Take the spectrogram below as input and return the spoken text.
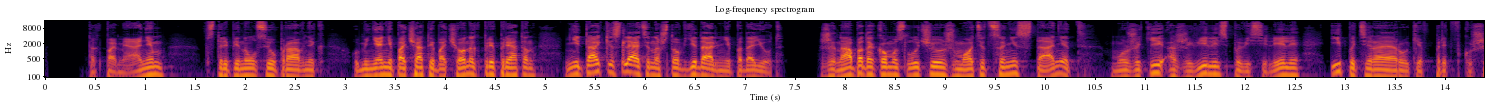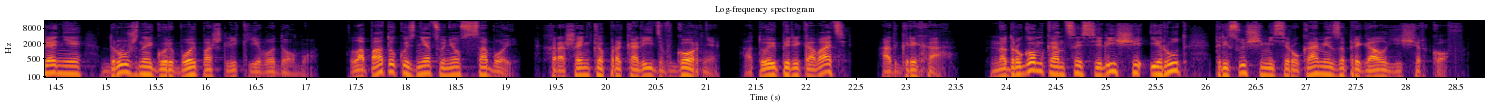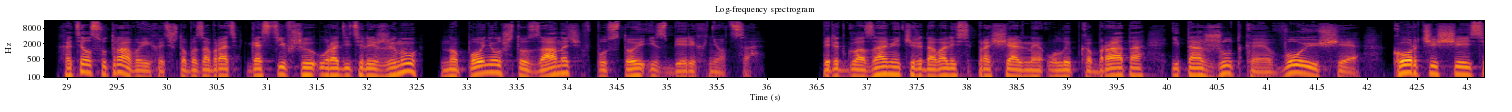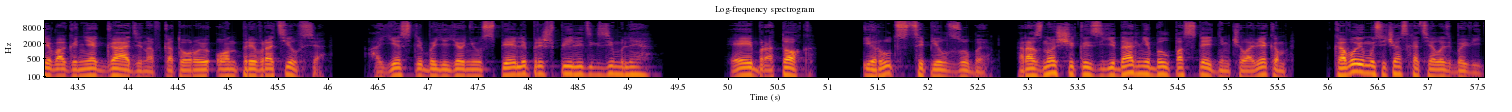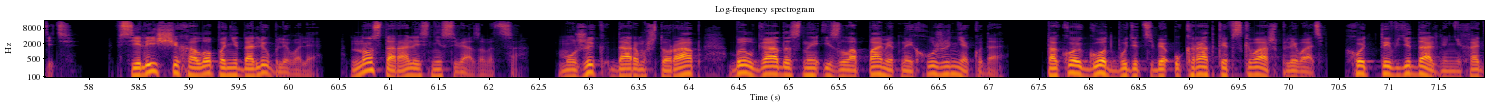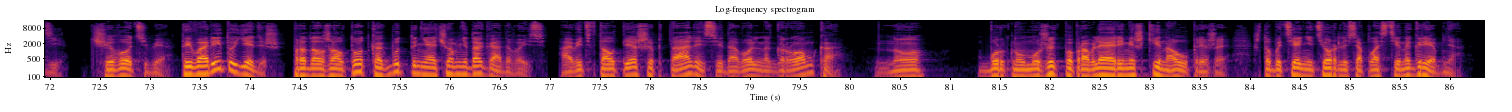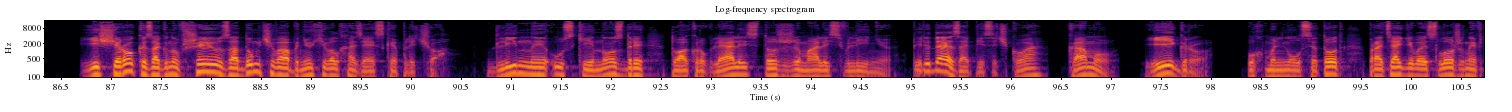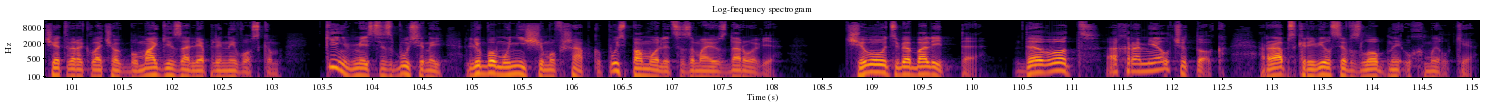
«Так помянем», — встрепенулся управник. «У меня непочатый бочонок припрятан, не та кислятина, что в едальне подают. Жена по такому случаю жмотиться не станет. Мужики оживились, повеселели и, потирая руки в предвкушении, дружной гурьбой пошли к его дому. Лопату кузнец унес с собой, хорошенько прокалить в горне, а то и перековать от греха. На другом конце селища Ирут трясущимися руками запрягал Ещерков. Хотел с утра выехать, чтобы забрать гостившую у родителей жену, но понял, что за ночь в пустой избе рехнется. Перед глазами чередовались прощальная улыбка брата и та жуткая, воющая, корчащаяся в огне гадина, в которую он превратился. А если бы ее не успели пришпилить к земле? «Эй, браток!» И Рут сцепил зубы. Разносчик из едальни был последним человеком, кого ему сейчас хотелось бы видеть. В селище холопа недолюбливали, но старались не связываться. Мужик, даром что раб, был гадостный и злопамятный хуже некуда. Такой год будет тебе украдкой в скваж плевать, хоть ты в едальню не ходи. «Чего тебе? Ты в Ариту едешь?» Продолжал тот, как будто ни о чем не догадываясь. А ведь в толпе шептались и довольно громко. «Ну?» Буркнул мужик, поправляя ремешки на упряжи, чтобы те не терлись о пластины гребня. Ещерок, изогнув шею, задумчиво обнюхивал хозяйское плечо. Длинные узкие ноздри то округлялись, то сжимались в линию. «Передай записочку, а? Кому? Игру!» Ухмыльнулся тот, протягивая сложенный в четверо клочок бумаги, залепленный воском. «Кинь вместе с бусиной любому нищему в шапку, пусть помолится за мое здоровье». «Чего у тебя болит-то?» «Да вот, охромел чуток». Раб скривился в злобной ухмылке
